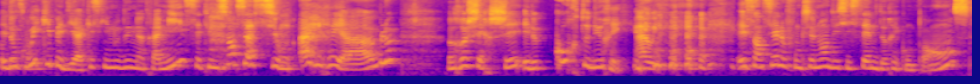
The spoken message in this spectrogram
Et donc Wikipédia, qu'est-ce qu'il nous dit notre ami? C'est une sensation agréable, recherchée et de courte durée. Ah oui. Essentielle au fonctionnement du système de récompense,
